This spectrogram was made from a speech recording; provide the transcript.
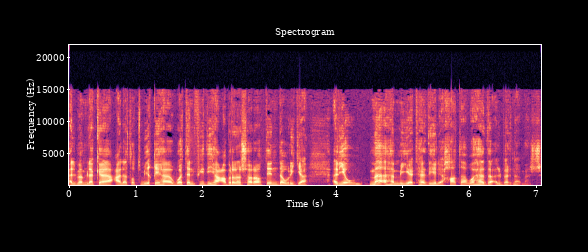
المملكة على تطبيقها وتنفيذها عبر نشرات دورية اليوم ما أهمية هذه الإحاطة وهذا البرنامج؟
